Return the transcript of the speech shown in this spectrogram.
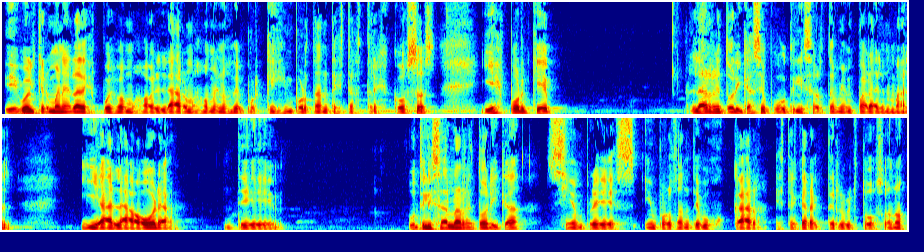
Y de cualquier manera después vamos a hablar más o menos de por qué es importante estas tres cosas. Y es porque la retórica se puede utilizar también para el mal. Y a la hora de utilizar la retórica, siempre es importante buscar este carácter virtuoso, ¿no?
